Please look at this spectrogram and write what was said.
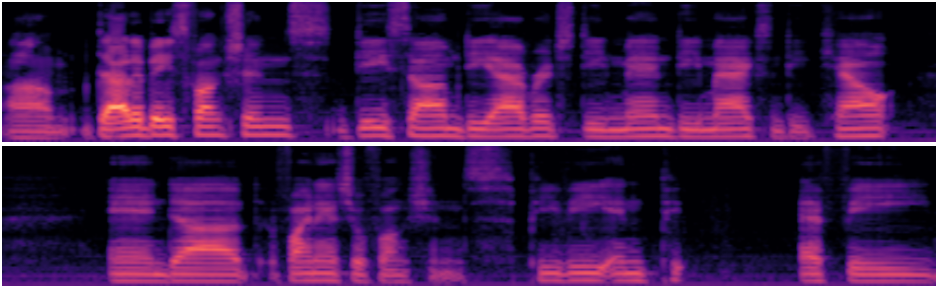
Um, database functions, dsum, daverage, dmin, dmax, and dcount. And uh, financial functions, PV, NFE,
